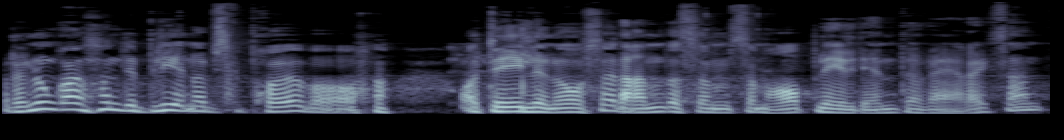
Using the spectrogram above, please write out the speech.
Og det er nogle gange sådan, det bliver, når vi skal prøve at, at dele noget, så er der andre, som, som har oplevet det endda værre, ikke sandt?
